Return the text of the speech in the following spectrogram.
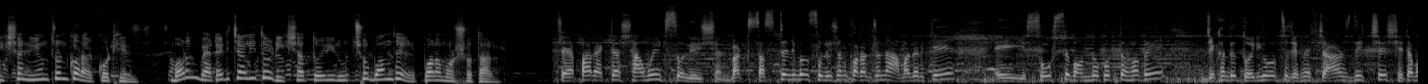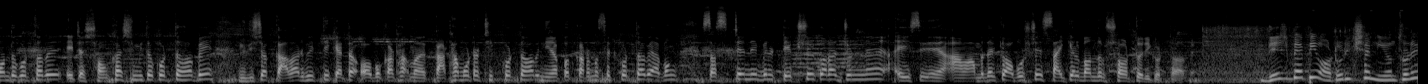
রিক্সা নিয়ন্ত্রণ করা কঠিন, বরং ব্যাটারি চালিত রিক্সা তৈরির উৎস বন্ধের পরামর্শ তার। ট্র্যাপার একটা সাময়িক সলিউশন বাট সাস্টেনেবল সলিউশন করার জন্য আমাদেরকে এই সোর্সে বন্ধ করতে হবে। যেখান থেকে তৈরি হচ্ছে, যেখানে চার্জ দিচ্ছে, সেটা বন্ধ করতে হবে। এটা সংখ্যা সীমিত করতে হবে। নির্দিষ্ট কালার ভিত্তিক একটা অবকাঠামো, কাঠামোটা ঠিক করতে হবে, নিরাপদ কাঠামো সেট করতে হবে, এবং সাস্টেনেবল টেকসই করার জন্য এই আমাদেরকে অবশ্যই সাইকেল বান্ধব শহর তৈরি করতে হবে। দেশব্যাপী অটোরিকশা নিয়ন্ত্রণে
